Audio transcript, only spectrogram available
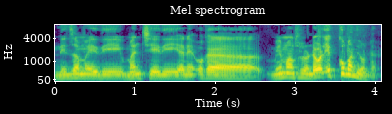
నిజమేది మంచిది అనే ఒక మీమాంసలు ఉండేవాళ్ళు ఎక్కువ మంది ఉంటారు.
